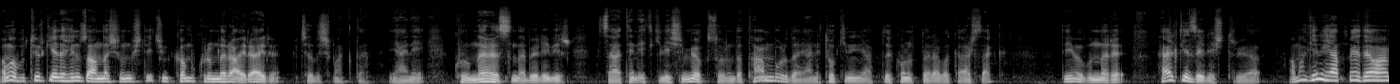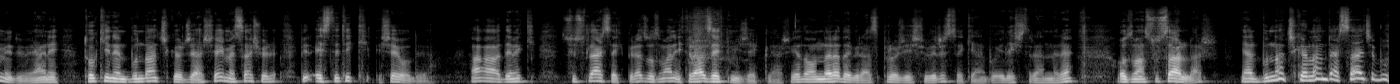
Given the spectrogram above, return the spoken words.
Ama bu Türkiye'de henüz anlaşılmış değil çünkü kamu kurumları ayrı ayrı çalışmakta. Yani kurumlar arasında böyle bir zaten etkileşim yok. Sorun da tam burada. Yani TOKİ'nin yaptığı konutlara bakarsak değil mi bunları herkes eleştiriyor. Ama gene yapmaya devam ediyor. Yani TOKİ'nin bundan çıkaracağı şey mesela şöyle bir estetik şey oluyor. Aa demek süslersek biraz o zaman itiraz etmeyecekler. Ya da onlara da biraz proje işi verirsek yani bu eleştirenlere o zaman susarlar. Yani bundan çıkarılan ders sadece bu.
